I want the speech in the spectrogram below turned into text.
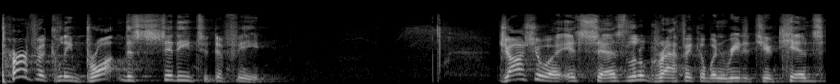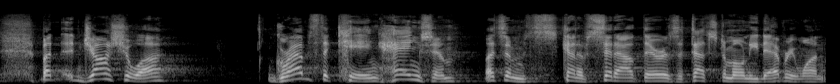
perfectly brought this city to defeat. Joshua, it says, little graphic, I wouldn't read it to your kids, but Joshua grabs the king, hangs him, lets him kind of sit out there as a testimony to everyone.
